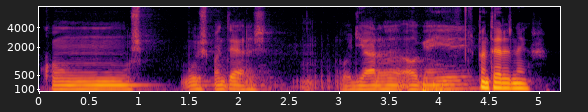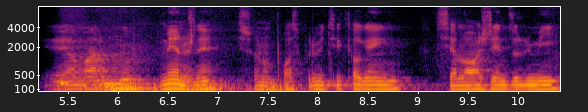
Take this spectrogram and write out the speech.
com os, os panteras. Odiar alguém é, os panteras negros é amar-me menos, né? Isso eu não posso permitir que alguém se aloje dentro de mim,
